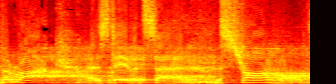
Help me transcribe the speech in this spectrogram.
the rock, as David said, the stronghold.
